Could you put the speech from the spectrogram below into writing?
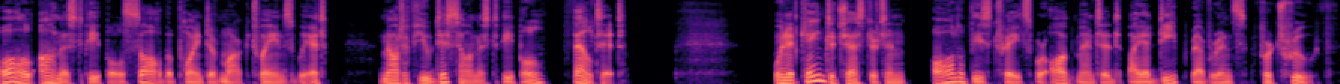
All honest people saw the point of Mark Twain's wit. Not a few dishonest people felt it. When it came to Chesterton, all of these traits were augmented by a deep reverence for truth.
